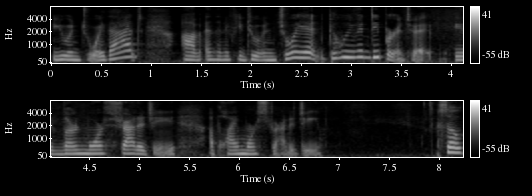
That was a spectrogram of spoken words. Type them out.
you enjoy that um, and then if you do enjoy it go even deeper into it you learn more strategy apply more strategy so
